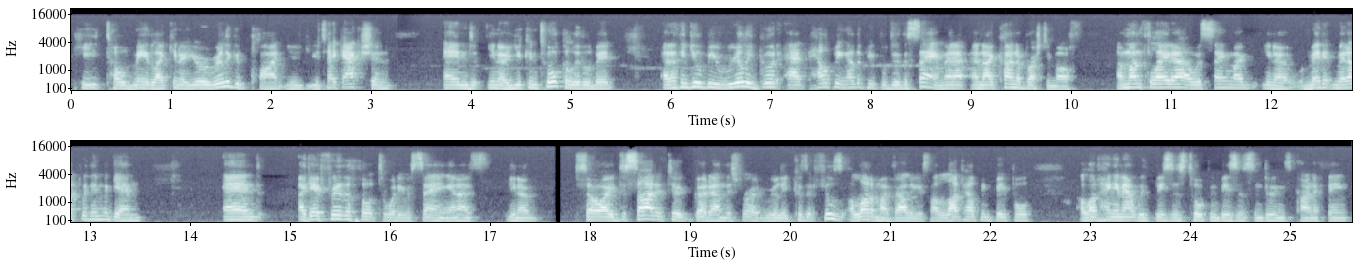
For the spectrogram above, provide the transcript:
he told me like you know you're a really good client you you take action and you know you can talk a little bit. And i think you'll be really good at helping other people do the same. And I, and I kind of brushed him off. A month later i was saying my you know met met up with him again. And i gave further thought to what he was saying. And i was you know so i decided to go down this road really because it feels a lot of my values. I love helping people. I love hanging out with business talking business and doing this kind of thing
